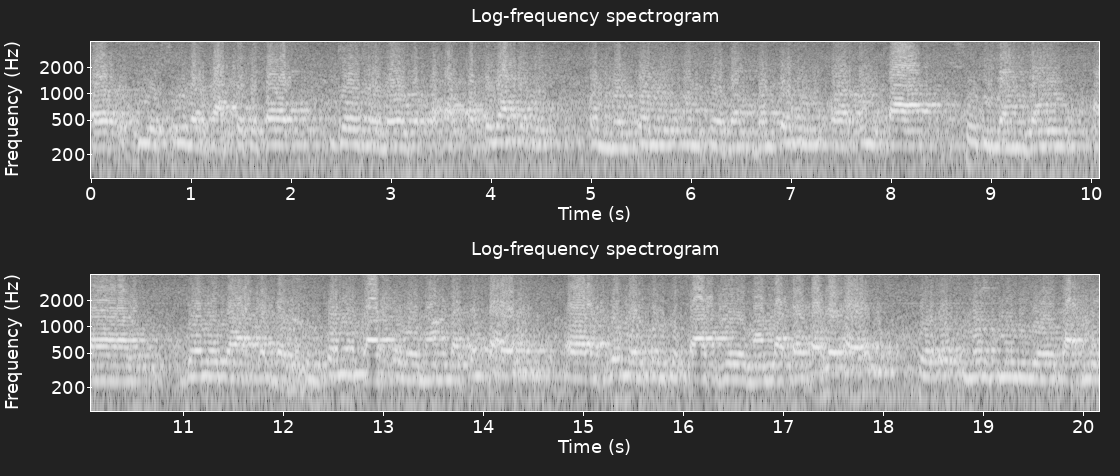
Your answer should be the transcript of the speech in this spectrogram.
اور اسی اصول اور ضابطے کے تحت جو جو لوگ دستخط کرتے جاتے ہیں ان ملکوں میں، ان کے بینک بنتے ہیں اور ان کا سودی لین دین دینے کا کرنے کا تو وہ معاملہ چلتا ہے اور جو ملک ان کے ساتھ یہ معاملہ طے کر لیتا ہے تو اس ملک میں بھی جو ایک اپنے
